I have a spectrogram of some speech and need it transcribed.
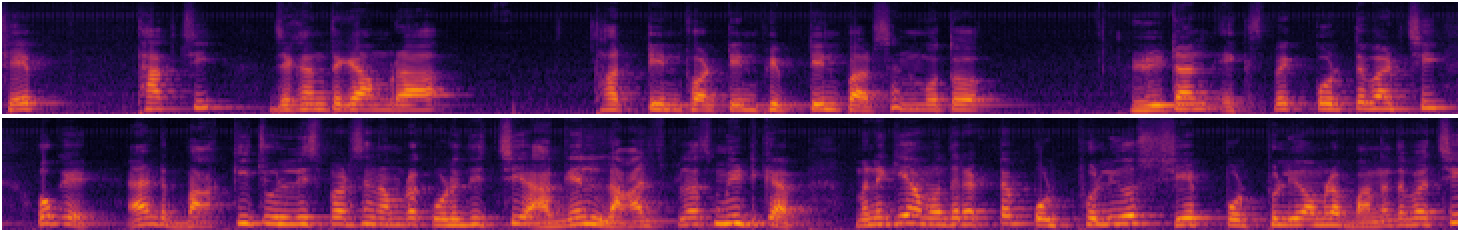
সেফ থাকছি, যেখান থেকে আমরা থার্টিন ফরটিন ফিফটিন পার্সেন্ট মতো রিটার্ন এক্সপেক্ট করতে পারছি। ওকে অ্যান্ড বাকি চল্লিশ পার্সেন্ট আমরা করে দিচ্ছি again large plus mid cap মানে কি আমাদের একটা পোর্টফোলিও শেপ পোর্টফোলিও আমরা বানাতে পারছি,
